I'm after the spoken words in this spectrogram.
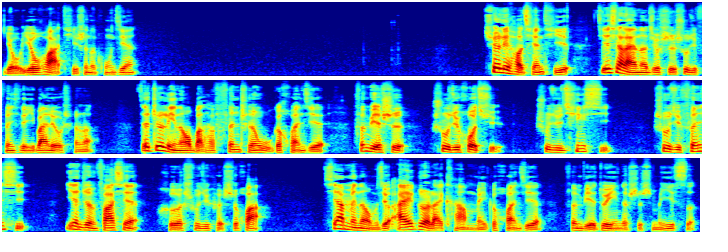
有优化提升的空间。确立好前提，接下来呢就是数据分析的一般流程了。在这里呢，我把它分成五个环节，分别是。数据获取、数据清洗、数据分析、验证发现和数据可视化。下面呢，我们就挨个来看啊，每个环节分别对应的是什么意思。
